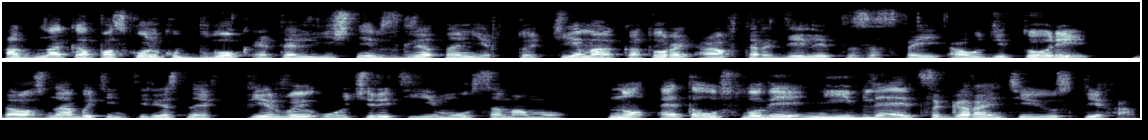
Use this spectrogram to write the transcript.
Однако, поскольку блог – это личный взгляд на мир, то тема, которой автор делится со своей аудиторией, должна быть интересной в первую очередь ему самому. Но это условие не является гарантией успеха.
